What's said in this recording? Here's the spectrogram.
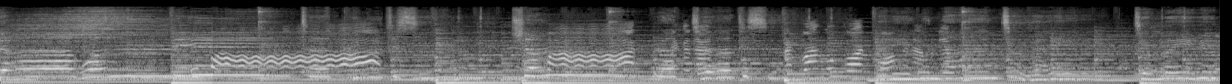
จากวันนี้เธอคือที่สุดฉันรักเธอที่สุดว่างก่อนไม่ว่านานเท่าไรจะไม่หยุด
